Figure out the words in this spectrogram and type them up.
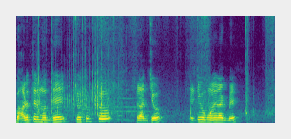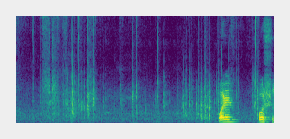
ভারতের মধ্যে চতুর্থ রাজ্য, এটিও মনে রাখবে। পরের প্রশ্ন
